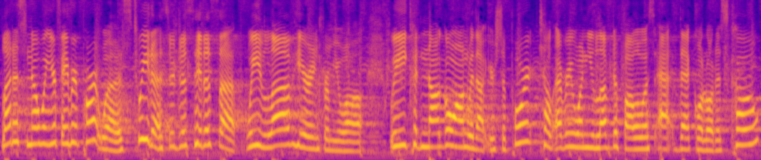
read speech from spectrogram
Let us know what your favorite part was. Tweet us or just hit us up. We love hearing from you all. We could not go on without your support. Tell everyone you love to follow us at The Colores Co.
